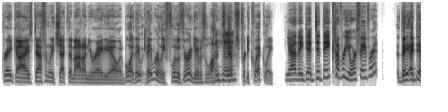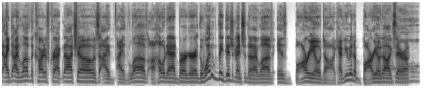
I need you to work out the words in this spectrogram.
Great guys. Definitely check them out on your radio. And boy, they they really flew through and gave us a lot of Mhm. tips pretty quickly. Yeah, they did. Did they cover your favorite? They, I did. I, I love the Cardiff Crack Nachos. I, I love a Hodad burger. The one they did mention that I love is Barrio Dog. Have you been to Barrio Dog, Sarah? Oh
